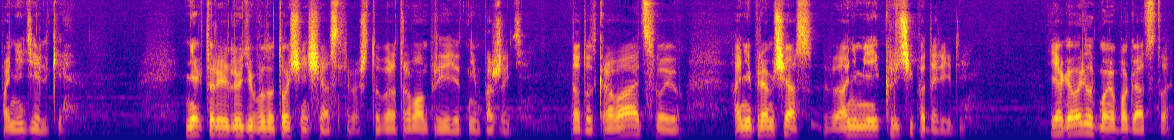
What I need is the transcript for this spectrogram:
по недельке. Некоторые люди будут очень счастливы, что брат Роман приедет к ним пожить. Дадут кровать свою. Они прямо сейчас, они мне ключи подарили. Я говорил мое богатство.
